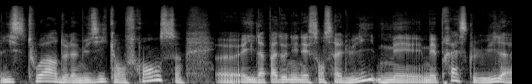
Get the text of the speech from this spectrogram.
l'histoire de la musique en France. Euh, et il n'a pas donné naissance à Lully, mais, mais presque. Lui l'a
